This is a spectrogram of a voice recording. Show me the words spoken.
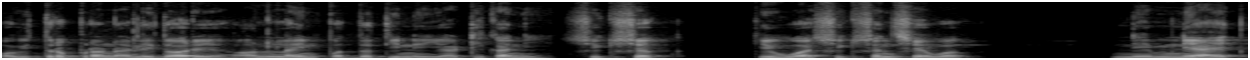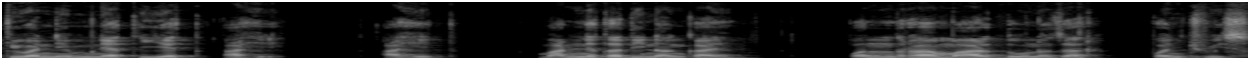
पवित्र प्रणालीद्वारे ऑनलाईन पद्धतीने या ठिकाणी शिक्षक किंवा शिक्षणसेवक नेमणे आहेत किंवा नेमण्यात येत आहे आहेत. मान्यता दिनांक आहे पंधरा मार्च दोन हजार पंचवीस.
